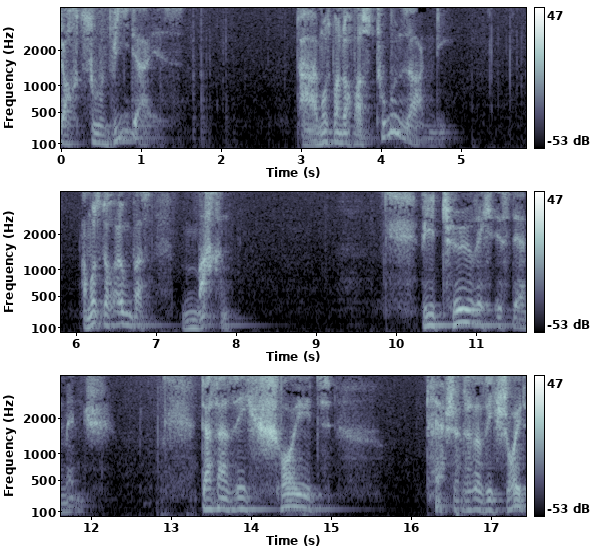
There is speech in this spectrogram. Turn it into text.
doch zuwider ist. Da muss man doch was tun, sagen die. Man muss doch irgendwas machen. Wie töricht ist der Mensch, dass er sich scheut, dass er sich scheut,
